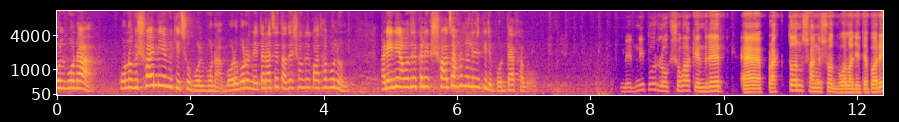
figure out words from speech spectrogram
বলব না। কোনো বিষয় নিয়ে আমি কিছু বলব না। বড় বড় নেতারা আছে, তাদের সঙ্গে কথা বলুন। আর এ নিয়ে আমাদের কালিক শাহজাহান আলীর কি রিপোর্ট দেখাবো। মেদিনীপুর লোকসভা কেন্দ্রের প্রাক্তন সাংসদ বলা যেতে পারে।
